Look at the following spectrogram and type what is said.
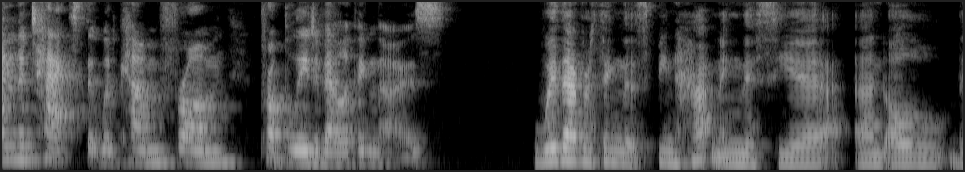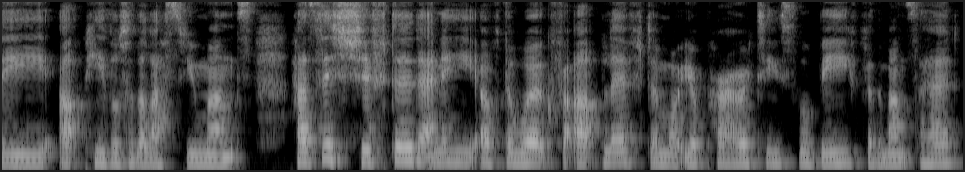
and the tax that would come from properly developing those. With everything that's been happening this year and all the upheavals of the last few months, has this shifted any of the work for Uplift and what your priorities will be for the months ahead?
